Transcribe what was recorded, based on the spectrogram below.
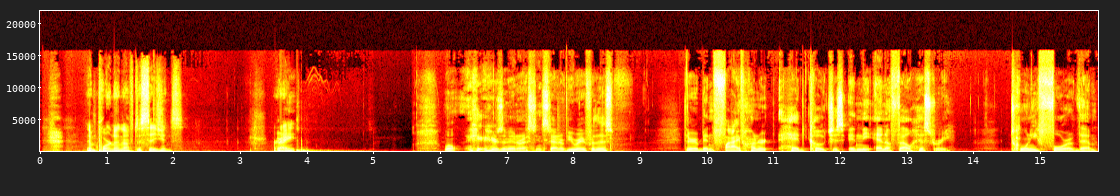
important enough decisions. Right? Well, here, here's an interesting stat. Are you ready for this? There have been 500 head coaches in the NFL history. 24 of them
